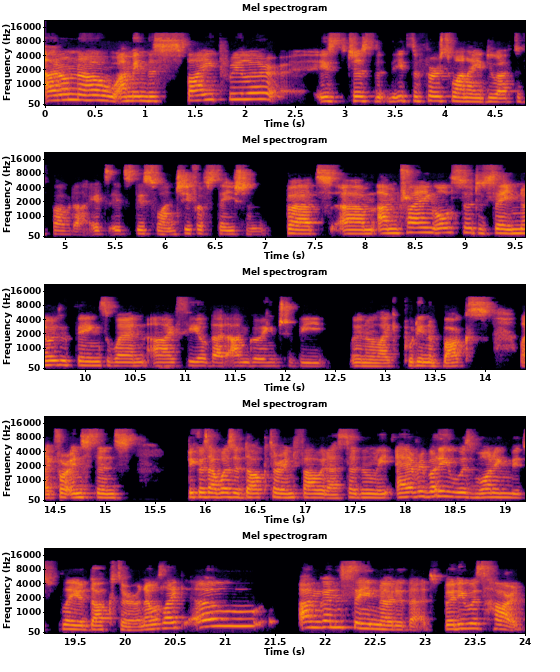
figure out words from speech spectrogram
I don't know. I mean, the spy thriller is just it's the first one I do after Fauda. It's it's this one, Chief of Station. But um, I'm trying also to say no to things when I feel that I'm going to be you know like put in a box. Like for instance because i was a doctor in fauda suddenly everybody was wanting me to play a doctor and i was like oh i'm going to say no to that. But it was hard.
